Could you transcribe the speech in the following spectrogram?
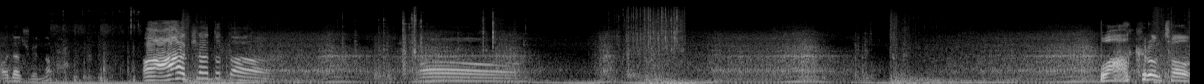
아 내가 죽였나? 아, 아 키안 떴다 와 그럼 저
